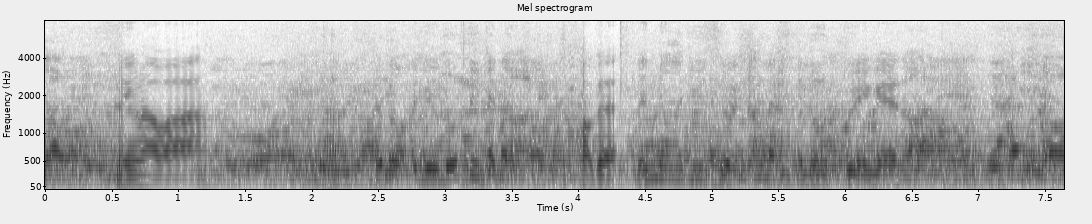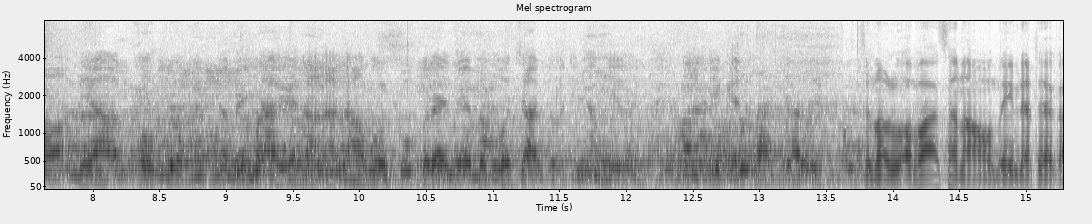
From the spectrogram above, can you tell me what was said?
်္ဂလာပါမင်္ဂလာပါကျွန်တော်အရင်ဆုံးသိချင်တာလေဟုတ်ကဲ့မင်းသားကြီးဆိုတဲ့နာမည်ဘယ်လိုတွင်ခဲ့တာလဲအာအများကခေါ်ပြီးတော့ဒီနာမည်ရခဲ့တာလားဒါမှမဟုတ်ကိုယ်ကလေးနဲ့သဘောကျပြီးတော့ဒီနာမည်ကိုဒီပြခဲ့တာကျွန်တော်တို့အဘဆန္ဒအောင်သိန်းလက်ထက်က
